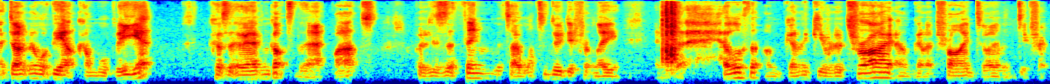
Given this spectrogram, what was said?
I don't know what the outcome will be yet because I haven't got to that part, but it is a thing that I want to do differently and the hell with it, I'm going to give it a try I'm going to try doing it different.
